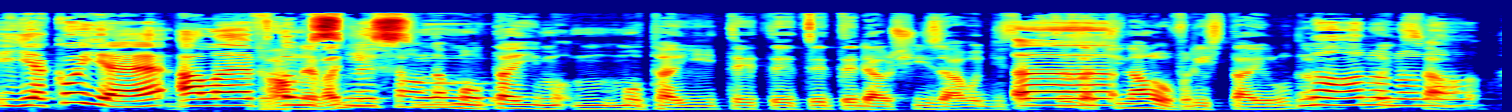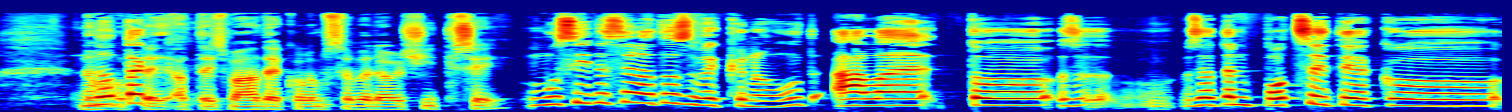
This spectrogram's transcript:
Jako je, ale v to tom nevadí, smyslu... se tam motají, motají ty, ty, ty, ty další závodníci. Uh, začínalo v freestylu. No, no, no, no. No, no a, tak teď, a teď máte kolem sebe další tři? Musíte se na to zvyknout, ale to za ten pocit, jako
